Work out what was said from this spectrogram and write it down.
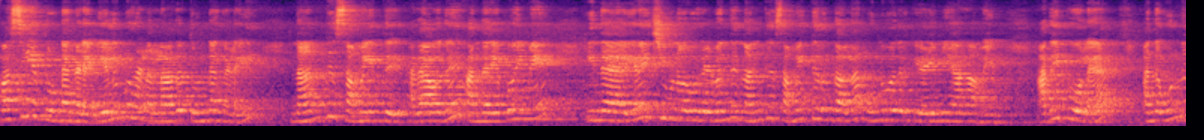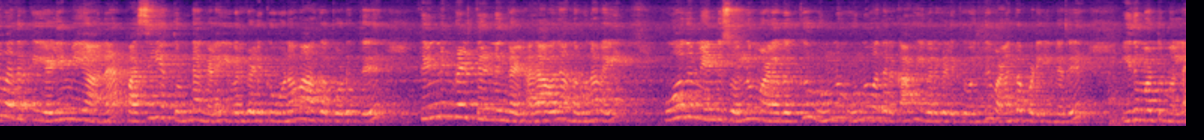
பசிய துண்டங்களை எலும்புகள் அல்லாத துண்டங்களை நன்கு சமைத்து அதாவது அந்த எப்போயுமே இந்த இறைச்சி உணவுகள் வந்து நன்கு சமைத்திருந்தால் தான் உண்ணுவதற்கு எளிமையாக அமையும். அதே போல அந்த உண்ணுவதற்கு எளிமையான பசிய துண்டங்களை இவர்களுக்கு உணவாக கொடுத்து தின்னுங்கள் தின்னுங்கள் அதாவது அந்த உணவை போதும் என்று சொல்லும் அளவுக்கு உண்ணு உண்ணுவதற்காக இவர்களுக்கு வந்து வழங்கப்படுகின்றது. இது மட்டுமல்ல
